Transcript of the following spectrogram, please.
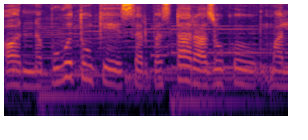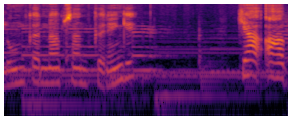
اور نبوتوں کے سربستہ رازوں کو معلوم کرنا پسند کریں گے؟ کیا آپ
